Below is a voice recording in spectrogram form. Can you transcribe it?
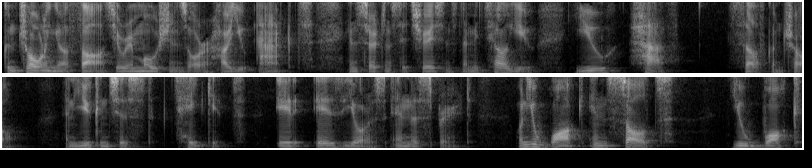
controlling your thoughts, your emotions, or how you act in certain situations, let me tell you, you have self control and you can just take it. It is yours in the Spirit. When you walk in salt, you walk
